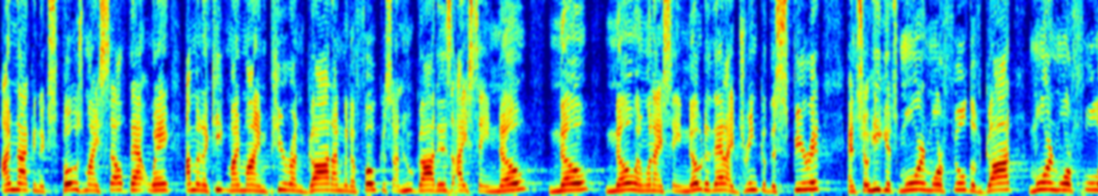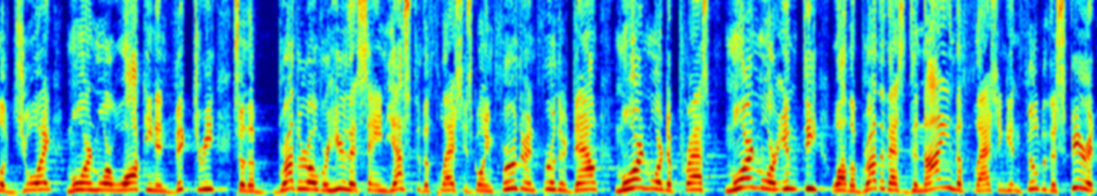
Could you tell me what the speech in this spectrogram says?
I'm not going to expose myself that way. I'm going to keep my mind pure on God. I'm going to focus on who God is. I say no no, no. And when I say no to that, I drink of the Spirit. And so he gets more and more filled of God, more and more full of joy, more and more walking in victory. So the brother over here that's saying yes to the flesh is going further and further down, more and more depressed, more and more empty, while the brother that's denying the flesh and getting filled with the Spirit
